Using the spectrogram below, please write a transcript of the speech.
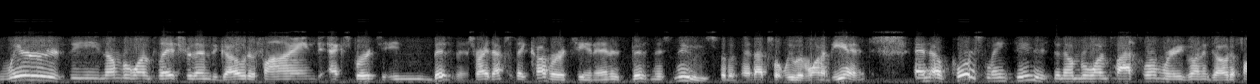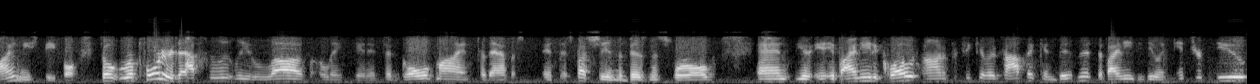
where is the number one place for them to go to find experts in business, right? That's what they cover at CNN is business news for them, and that's what we would want to be in. And of course, LinkedIn is the number one platform where you're going to go to find these people. So reporters absolutely love LinkedIn. It's a gold mine for them, especially in the business world. And if I need a quote on a particular topic in business, if I need to do an interview,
